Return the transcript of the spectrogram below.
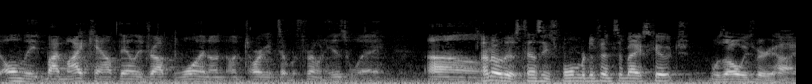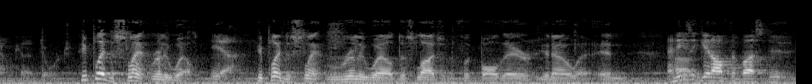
only by my count, they only dropped one on, on targets that were thrown his way. Um, I know this. Tennessee's former defensive backs coach was always very high on Kenneth George. He played the slant really well. Yeah, He played the slant really well, dislodging the football there. You know, and and he's a get off the bus dude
